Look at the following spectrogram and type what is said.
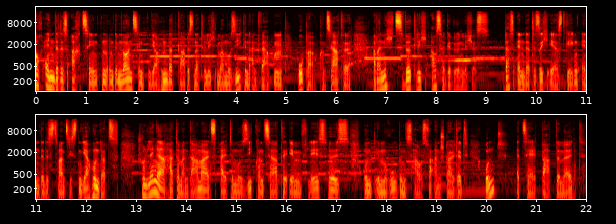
Auch Ende des 18. und im 19. Jahrhundert gab es natürlich immer Musik in Antwerpen, Oper, Konzerte, aber nichts wirklich Außergewöhnliches. Das änderte sich erst gegen Ende des 20. Jahrhunderts. Schon länger hatte man damals alte Musikkonzerte im Vleeshös und im Rubenshaus veranstaltet und, erzählt Bart de Meut,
